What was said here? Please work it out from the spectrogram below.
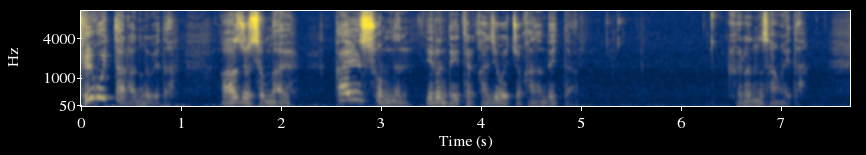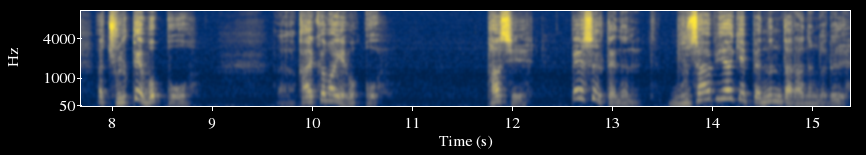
들고 있다라는 겁니다. 아주 정말 깔 수 없는 이런 데이터를 가지고 있죠. 가남 데이터. 그런 상황이다. 줄 때 먹고 어, 깔끔하게 먹고 다시 뺐을 때는 무자비하게 뺏는다라는 것을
